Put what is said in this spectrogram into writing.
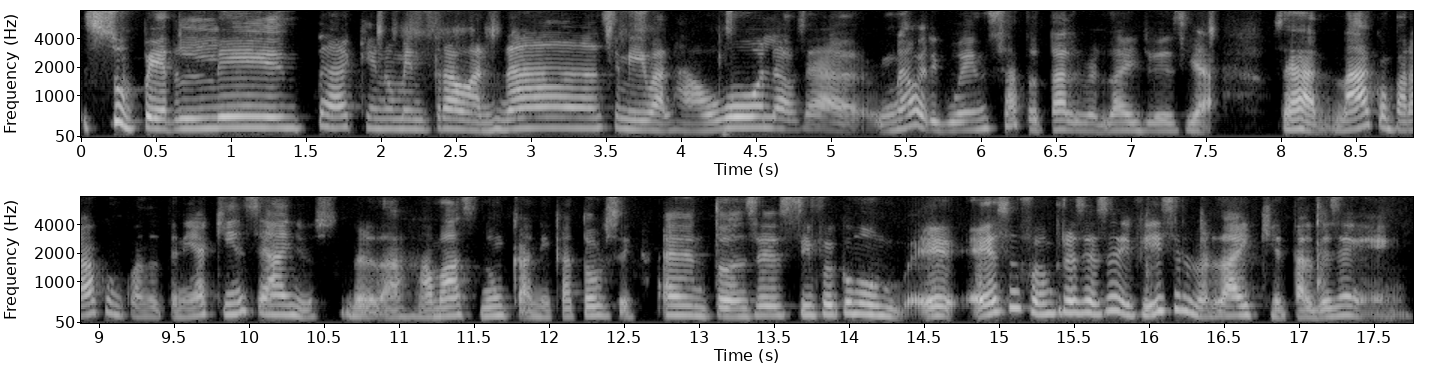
súper lenta, que no me entraba nada, se me iba la bola, o sea, una vergüenza total, ¿verdad? Y yo decía, o sea, nada comparado con cuando tenía 15 años, ¿verdad? Jamás, nunca, ni 14. Entonces, sí fue como, eh, eso fue un proceso difícil, ¿verdad? Y que tal vez en,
